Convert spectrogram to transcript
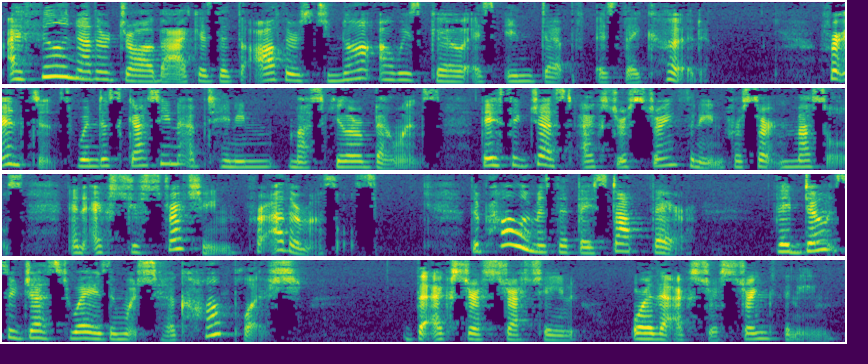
I feel another drawback is that the authors do not always go as in depth as they could. For instance, when discussing obtaining muscular balance, they suggest extra strengthening for certain muscles and extra stretching for other muscles. The problem is that they stop there. They don't suggest ways in which to accomplish the extra stretching or the extra strengthening.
